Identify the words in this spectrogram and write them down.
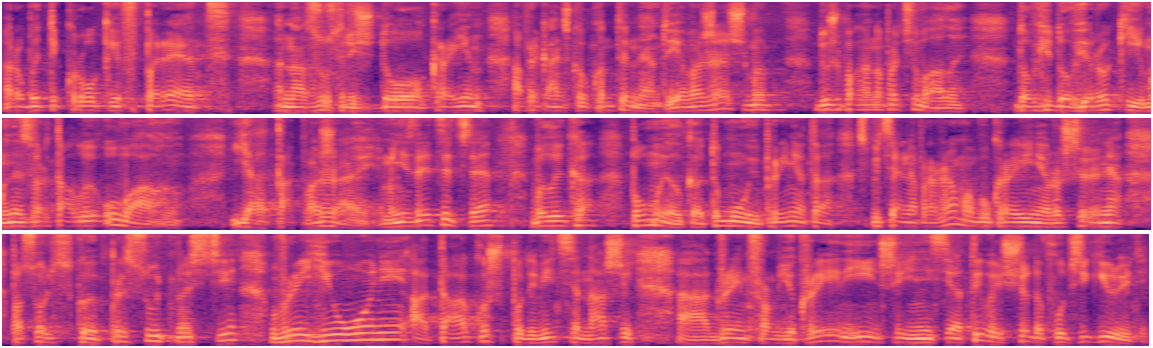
робити кроки вперед на зустріч до країн африканського континенту. Я вважаю, що ми дуже погано працювали довгі-довгі роки. Ми не звертали увагу. Я так вважаю. Мені здається, це велика помилка. Тому і прийнята спеціальна програма в Україні розширення посольської присутності в регіоні. А також подивіться наші Grain from Ukraine і інші ініціативи щодо food security.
